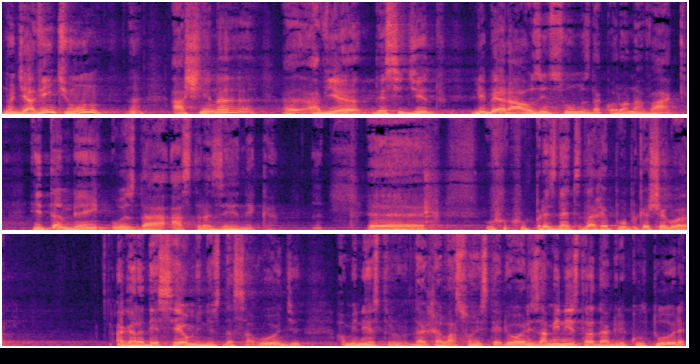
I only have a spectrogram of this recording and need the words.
no dia 21, né, a China eh, havia decidido liberar os insumos da Coronavac e também os da AstraZeneca. É, o, o, presidente da República chegou a agradecer ao ministro da Saúde, ao ministro das Relações Exteriores, à ministra da Agricultura,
